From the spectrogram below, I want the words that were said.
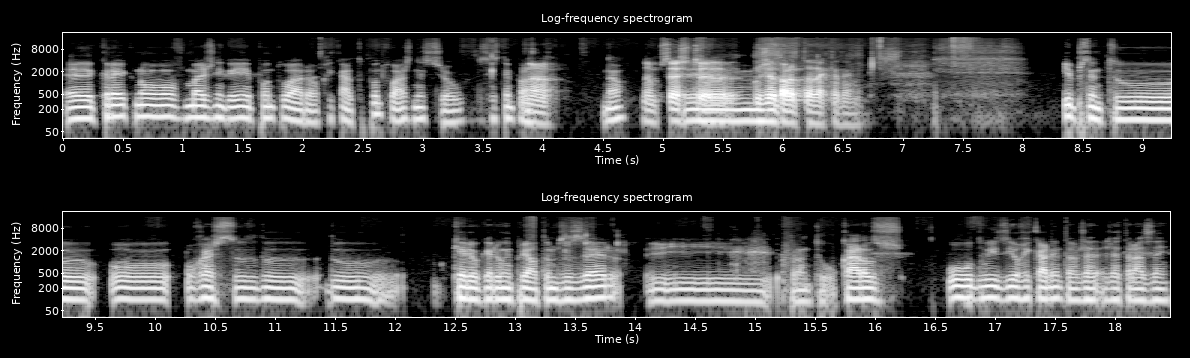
Eh, creio que não houve mais ninguém a pontuar. Oh, Ricardo, tu pontuaste neste jogo? Disseste empate? Não. Não? Não puseste uh, o Jadrota da Académica. E, portanto, o, o, o resto do, do quer eu, quer o Imperial, estamos a zero. E pronto, o Carlos, o Luís e o Ricardo, então, já, já trazem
